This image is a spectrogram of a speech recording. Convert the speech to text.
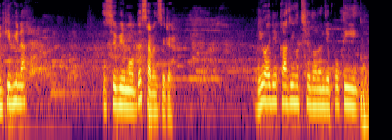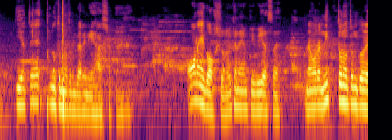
এমপিভি না এসইভির মধ্যে সেভেন সিটার বিওয়াইডির কাজই হচ্ছে ধরেন যে প্রতি ইয়েতে নতুন নতুন গাড়ি নিয়ে আসা। অনেক অপশন ওইখানে এমপিভি আছে। মানে ওরা নিত্য নতুন করে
